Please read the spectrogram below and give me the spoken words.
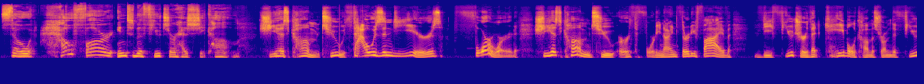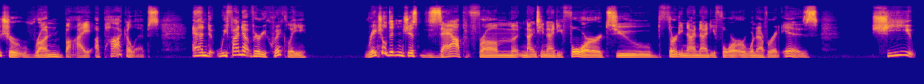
So, how far into the future has she come? She has come 2,000 years forward. She has come to Earth 4935, the future that Cable comes from, the future run by Apocalypse. And we find out very quickly Rachel didn't just zap from 1994 to 3994 or whatever it is. She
